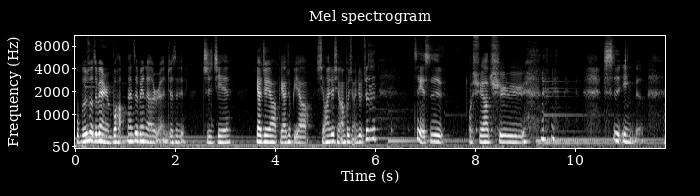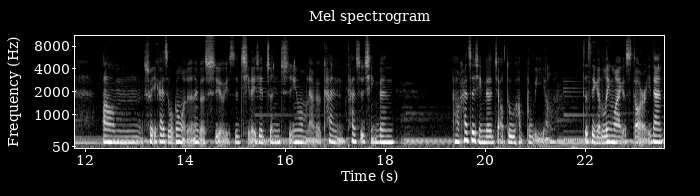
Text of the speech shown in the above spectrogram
我不是说这边的人不好，但这边的人就是直接要就要，不要就不要，喜欢就喜欢，不喜欢就就是这也是。我需要去 适应的，嗯，所以一开始我跟我的那个室友也是起了一些争执，因为我们两个看看事情跟啊看事情的角度很不一样，这是一个另外一个 story，但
